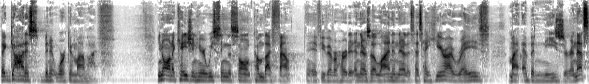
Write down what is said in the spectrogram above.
that God has been at work in my life. You know, on occasion here, we sing the song, Come Thou Fount, if you've ever heard it. And there's a line in there that says, Hey, here I raise my Ebenezer. And that's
